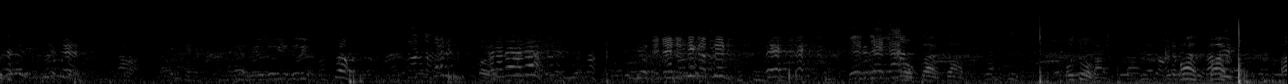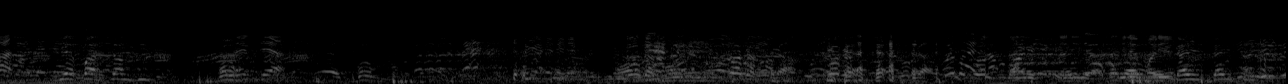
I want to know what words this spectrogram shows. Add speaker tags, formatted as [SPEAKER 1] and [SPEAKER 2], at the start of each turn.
[SPEAKER 1] Gode. Oh, klar, klar. Otto. Pass, pass. Pass. Hier, pass, komm, dies. Boom. Weg der. Boom. Joga, joga, joga. Joga, joga. Joga, joga.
